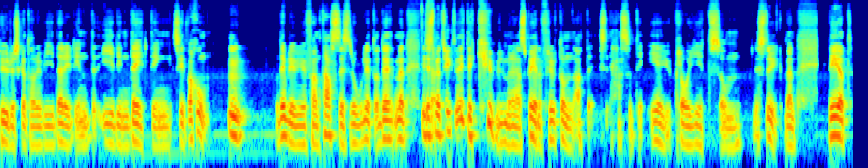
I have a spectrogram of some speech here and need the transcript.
hur du ska ta dig vidare i din, i din dating situation. Mm. Och det blev ju fantastiskt roligt. Och det, men det Just som jag tyckte var lite kul med det här spelet, förutom att det, alltså det är ju plojigt som det stryk, men det är ju att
